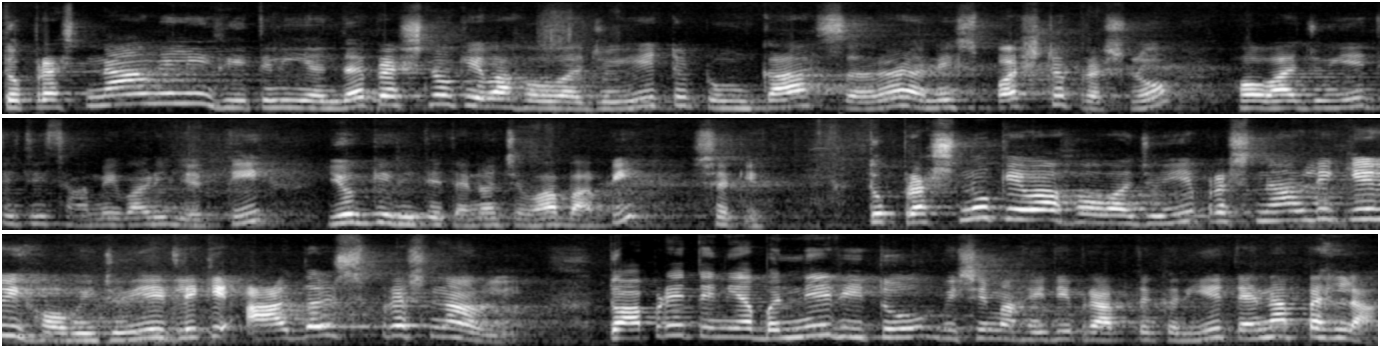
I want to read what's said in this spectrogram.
તો પ્રશ્નાવલીની રીતની અંદર પ્રશ્નો કેવા હોવા જોઈએ? તો ટૂંકા, સરળ અને સ્પષ્ટ પ્રશ્નો હોવા જોઈએ. જેથી સામેવાળી વ્યક્તિ યોગ્ય રીતે તેનો જવાબ આપી શકે. તો પ્રશ્નો કેવા હોવા જોઈએ? પ્રશ્નાવલી કેવી હોવી જોઈએ? એટલે કે આદર્શ પ્રશ્નાવલી. તો આપણે તેની આ બંને રીતો વિશે માહિતી પ્રાપ્ત કરીએ. તેના પહેલાં,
